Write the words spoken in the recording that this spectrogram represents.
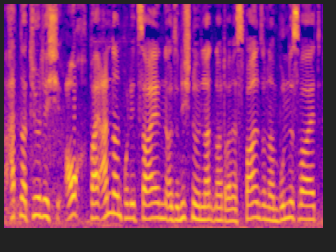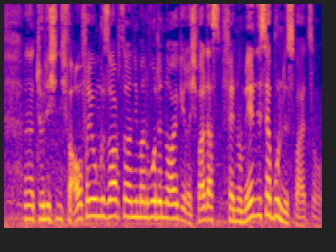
hat natürlich auch bei anderen Polizeien, also nicht nur in Land Nordrhein-Westfalen, sondern bundesweit, natürlich nicht für Aufregung gesorgt, sondern man wurde neugierig, weil das Phänomen ist ja bundesweit so.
